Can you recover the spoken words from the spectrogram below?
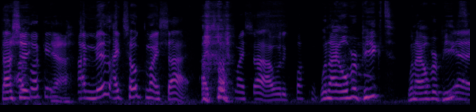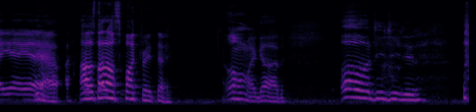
That I shit. fucking, Yeah. I missed. I choked my shot. I choked my shot. I would have fucking. When I overpeaked, when I overpeaked. Yeah, yeah, yeah. Yeah. I, was thought I was fucked right there. Oh my god. Oh, GG, dude.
